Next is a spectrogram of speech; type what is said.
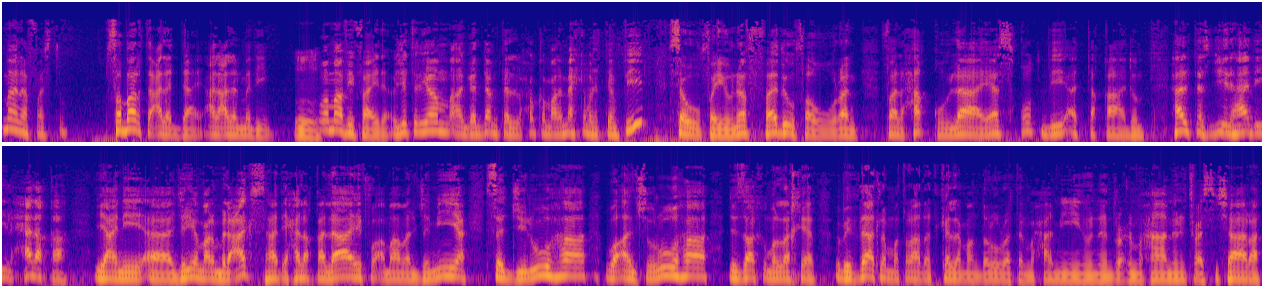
ما نفذته. صبرت على الداعي على المدين. وما في فائده وجيت اليوم قدمت الحكم على محكمة التنفيذ سوف ينفذ فورا. فالحق لا يسقط بالتقادم. هل تسجيل هذه الحلقة يعني آه، جريمة معلوم بالعكس هذه حلقة لايف وأمام الجميع. سجلوها وأنشروها. جزاكم الله خير. وبالذات لما تراضى اتكلم عن ضرورة المحامين وإن نروح المحامي وندفع استشارة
